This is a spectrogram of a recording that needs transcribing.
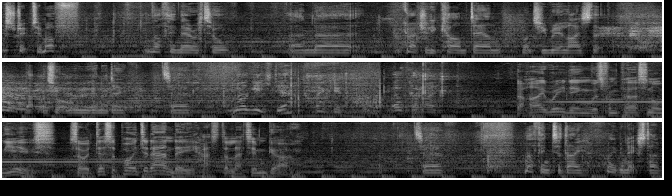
stripped him off, nothing there at all, and uh, gradually calmed down once he realised that that was what we were going to do. So, No guilt, yeah? thank you. Welcome. The high reading was from personal use, so a disappointed Andy has to let him go. So, uh, nothing today, maybe next time.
